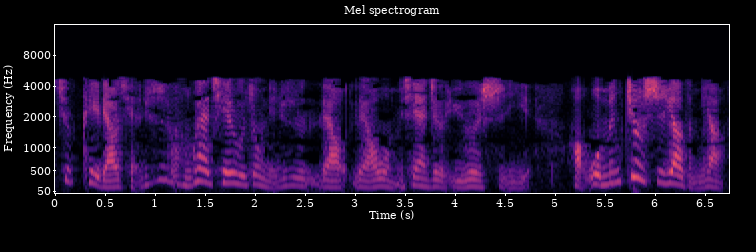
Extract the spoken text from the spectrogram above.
就可以聊起来，就是很快的切入重点，就是聊聊我们现在这个娱乐事业。好，我们就是要怎么样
